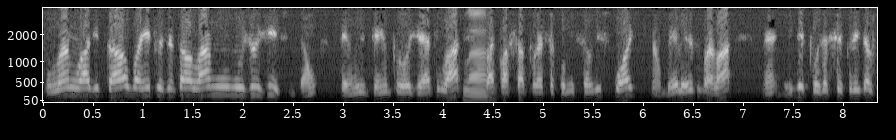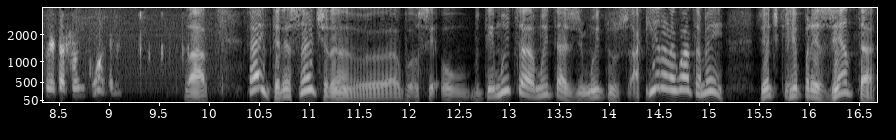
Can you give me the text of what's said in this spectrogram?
fulano lá de tal vai representar lá no, no jiu-jitsu. Então, tem, tem um projeto lá, claro. vai passar por essa comissão de esporte, então beleza, vai lá, né, e depois a Secretaria da apresentação de conta, né. Claro. É interessante, né? Tem muita, muita, muitos. Aqui em Aranaguá também, gente que representa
